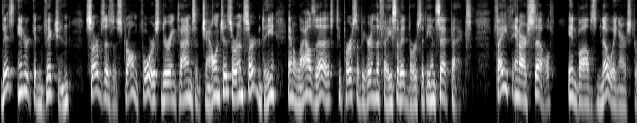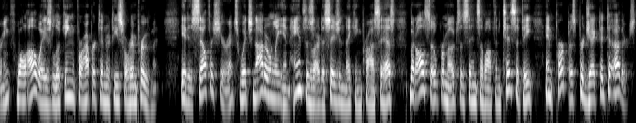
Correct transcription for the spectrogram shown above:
This inner conviction serves as a strong force during times of challenges or uncertainty and allows us to persevere in the face of adversity and setbacks. Faith in ourself involves knowing our strength while always looking for opportunities for improvement. It is self-assurance which not only enhances our decision-making process, but also promotes a sense of authenticity and purpose projected to others.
